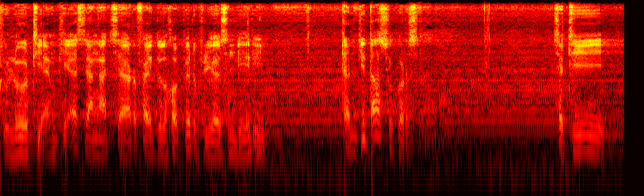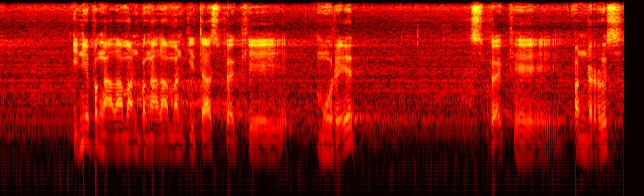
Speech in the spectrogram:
dulu di MGS yang ngajar Faidul Khobir beliau sendiri. Dan kita syukur sekali. Jadi ini pengalaman-pengalaman kita sebagai murid sebagai penerus.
